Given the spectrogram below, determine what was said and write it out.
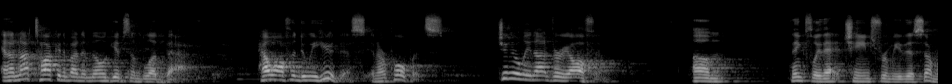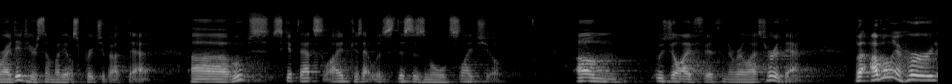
And I'm not talking about a Mel Gibson bloodbath. How often do we hear this in our pulpits? Generally, not very often. Um, thankfully, that changed for me this summer. I did hear somebody else preach about that. Uh, oops, skip that slide because that was this is an old slideshow. Um, it was July 5th, and I last heard that. But I've only heard,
